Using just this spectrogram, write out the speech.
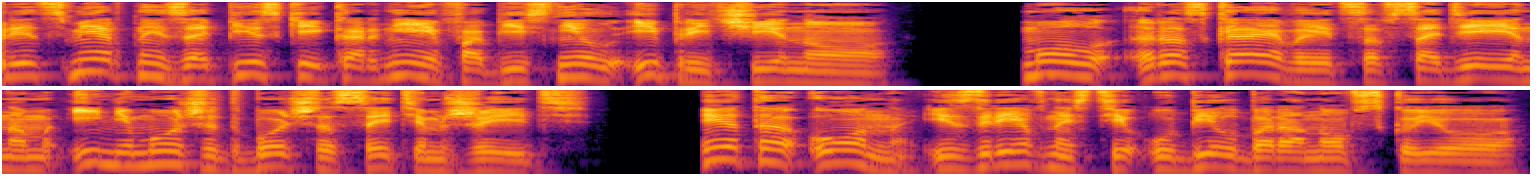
Предсмертной записке Корнеев объяснил и причину. Мол, раскаивается в содеянном и не может больше с этим жить. Это он из ревности убил Барановскую.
